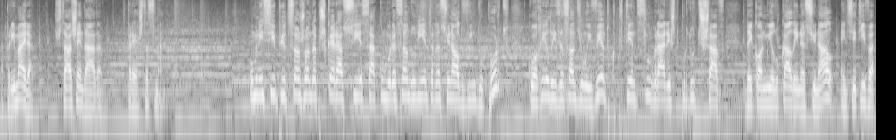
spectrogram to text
a primeira, está agendada para esta semana. O município de São João da Pesqueira associa-se à comemoração do Dia Internacional do Vinho do Porto, com a realização de um evento que pretende celebrar este produto-chave da economia local e nacional. A iniciativa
